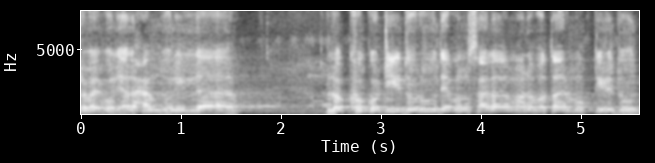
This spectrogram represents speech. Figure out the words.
সবাই বলি আলহামদুলিল্লাহ। লক্ষ কোটি দরুদ এবং সালাম মানবতার মুক্তির দূত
